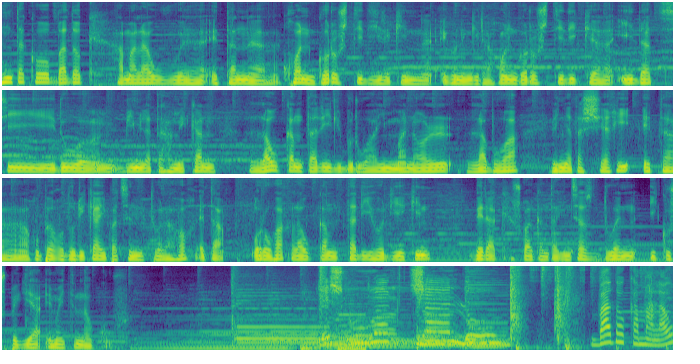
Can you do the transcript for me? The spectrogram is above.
juntako badok hamalau eh, etan uh, Juan Gorostidirekin egonen gira. Juan Gorostidik uh, idatzi du uh, 2008an lau kantari liburua Imanol, Laboa, Beñata Xerri eta Ruper Odorika ipatzen dituela hor. Eta oroak lau kantari horiekin berak eskual kantagintzaz duen ikuspegia emaiten dauku. Eskuak txalo Bado kamalau,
